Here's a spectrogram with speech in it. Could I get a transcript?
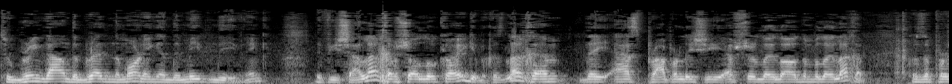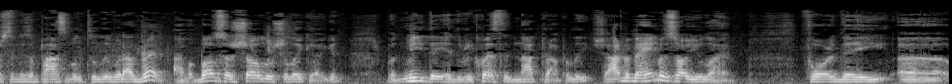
to bring down the bread in the morning and the meat in the evening? Because lechem they ask properly she because a person is impossible to live without bread. But me they had requested not properly. For they uh,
